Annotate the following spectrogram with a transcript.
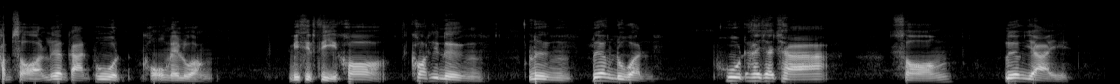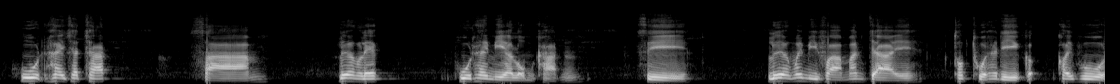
คำสอนเรื่องการพูดขององค์ในหลวง มี 14 ข้อ ข้อที่หนึ่งหนึ่งเรื่องด่วน พูดให้ช้าๆสองเรื่องใหญ่ พูดให้ชัดๆสามเรื่องเล็ก พูดให้มีอารมณ์ขันสี่เรื่องไม่มีความมั่นใจ ทบทวนให้ดีค่อยพูด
